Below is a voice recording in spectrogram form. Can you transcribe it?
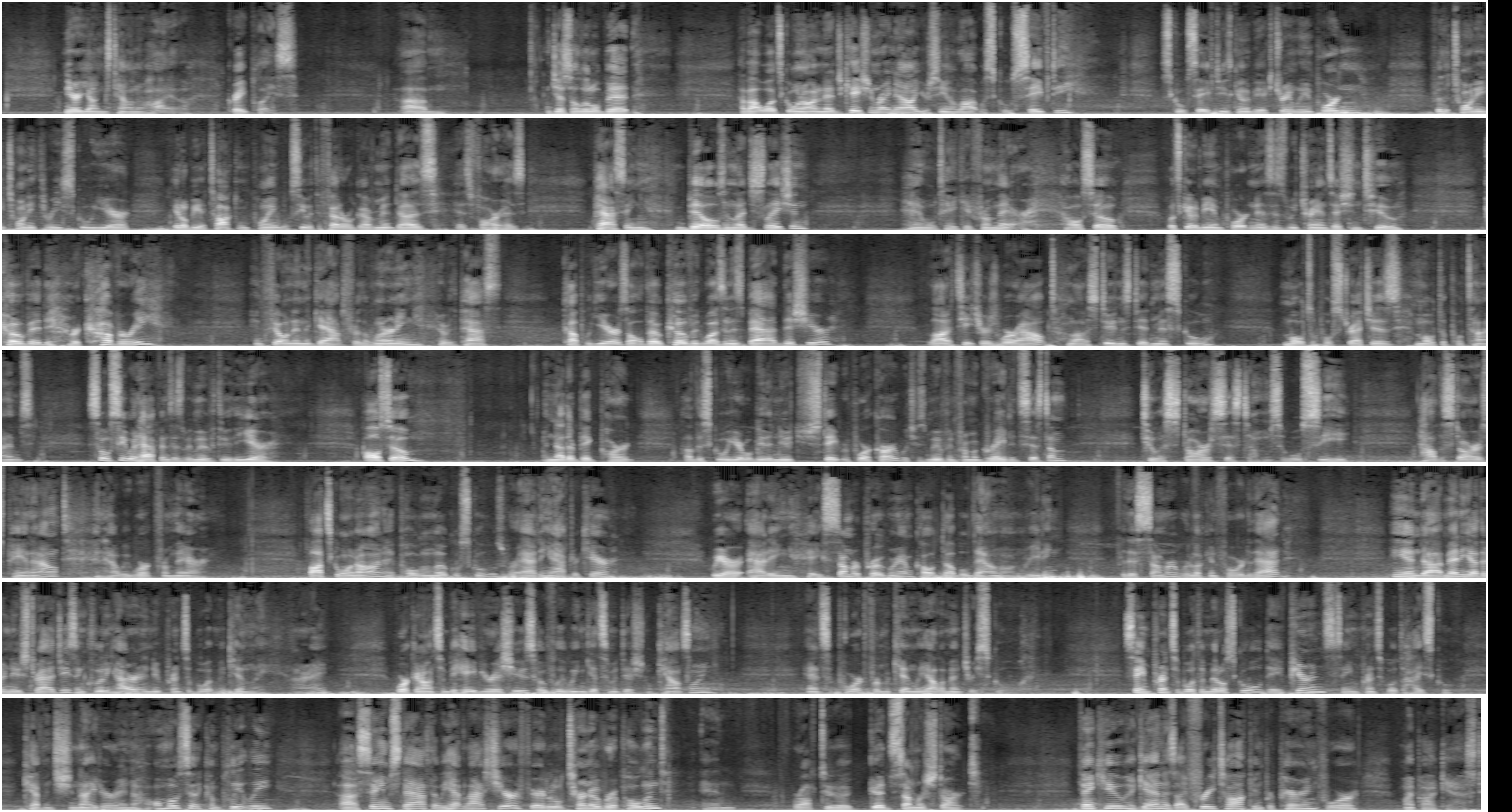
near Youngstown, Ohio. Great place. Um, just a little bit about what's going on in education right now. You're seeing a lot with school safety. School safety is going to be extremely important for the 2023 school year. It'll be a talking point. We'll see what the federal government does as far as passing bills and legislation, and we'll take it from there. Also, what's going to be important is as we transition to COVID recovery and filling in the gaps for the learning over the past couple years. Although COVID wasn't as bad this year, a lot of teachers were out, a lot of students did miss school, multiple stretches, multiple times. So we'll see what happens as we move through the year. Also, another big part of the school year will be the new state report card, which is moving from a graded system to a star system. So we'll see how the stars pan out and how we work from there. Lots going on at Poland local schools. We're adding aftercare. We are adding a summer program called Double Down on Reading for this summer. We're looking forward to that. And uh, many other new strategies, including hiring a new principal at McKinley. All right. Working on some behavior issues. Hopefully, we can get some additional counseling and support for McKinley Elementary School. Same principal at the middle school, Dave Pierens. Same principal at the high school, Kevin Schneider. And almost a completely uh, same staff that we had last year, fair little turnover at Poland, and we're off to a good summer start. Thank you again as I free talk in preparing for my podcast.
